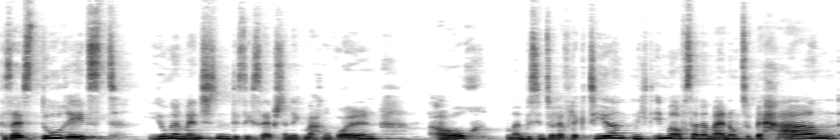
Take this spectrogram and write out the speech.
Das heißt, du rätst jungen Menschen, die sich selbstständig machen wollen, auch ein bisschen zu reflektieren, nicht immer auf seiner Meinung zu beharren,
